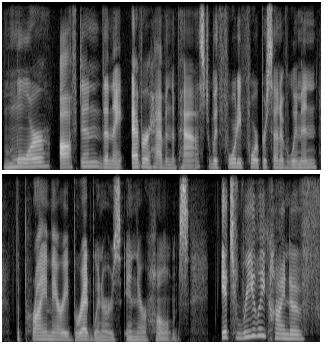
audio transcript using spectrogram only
more often than they ever have in the past, with 44% of women the primary breadwinners in their homes. It's really kind of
